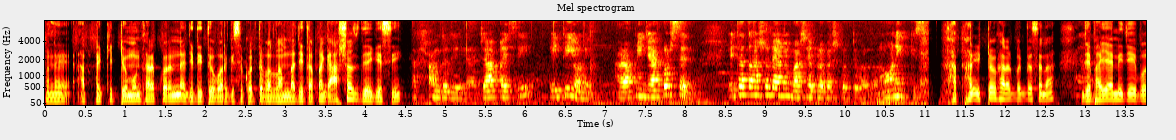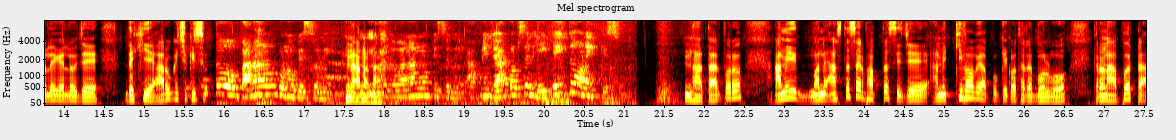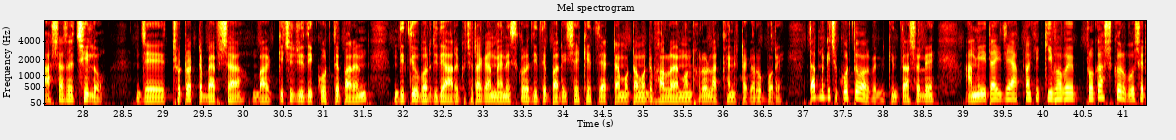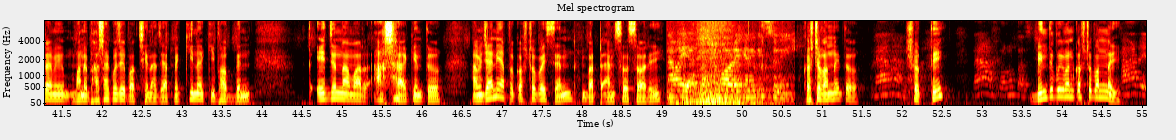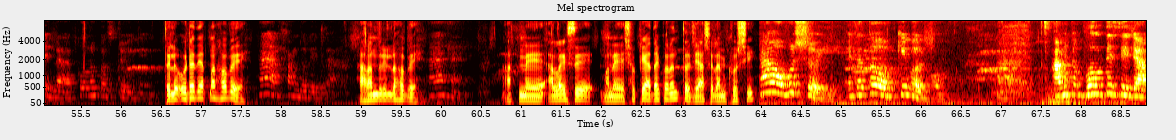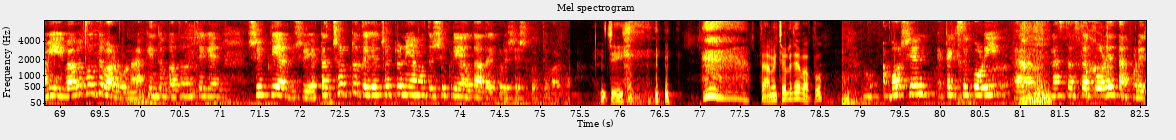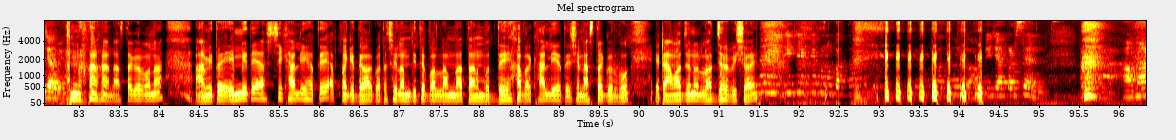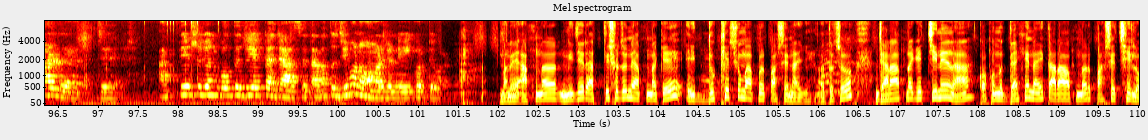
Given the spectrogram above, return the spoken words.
মানে আপনি কি একটু মন খারাপ করেন না যে দ্বিতীয়বার কিছু করতে পারলাম না যেহেতু আপনাকে আশ্বাস দিয়ে গেছি? আলহামদুলিল্লাহ যা পাইছি এটাই অনেক। আর আপনি যা করছেন এটা তো আসলে আমি বাসায় প্রকাশ করতে পারব না অনেক কিছু। আপনার একটু খারাপ লাগতেছে না? যে ভাইয়া নিজেই বলে গেল যে দেখিয়ে আরও কিছু কিছু তো বানানোর কোনো কিছু নেই। না, না, না। বানানোর কিছু নেই। আপনি যা করছেন এইটাই তো অনেক কিছু। না, তারপরও আমি মানে আস্তে স্যার ভাবতেছি যে আমি কীভাবে আপুকে কথাটা বলব। কারণ আপু একটা আশ্বাসে ছিল যে ছোট একটা ব্যবসা বা কিছু যদি করতে পারেন, দ্বিতীয়বার যদি আরও কিছু টাকা ম্যানেজ করে দিতে পারি সেই ক্ষেত্রে একটা মোটামুটি ভালো অ্যামাউন্ট হলো লাখখানিক টাকার উপরে। তা আপনি কিছু করতে পারবেন, কিন্তু আসলে আমি এটাই যে আপনাকে কীভাবে প্রকাশ করব, সেটা আমি মানে ভাষা খুঁজে পাচ্ছি না যে আপনি কী না কী ভাববেন। তো এর জন্য আমার আশা কিন্তু আমি জানি আপনি কষ্ট পাইছেন but I am so sorry কষ্ট পান নাই তো। সত্যি? বিন্দু পরিমাণ কষ্ট পান নাই? তাহলে ওইটা দিয়ে আপনার হবে? হ্যাঁ আলহামদুলিল্লাহ। হবে? হ্যাঁ হ্যাঁ। আপনি আল্লাহ কাছে মানে শুক্রিয়া আদায় করেন তো যে আসলে আমি খুশি? হ্যাঁ অবশ্যই। এটা তো কি বলব? আমি তো বলতেছি যে আমি এইভাবে বলতে পারব না কিন্তু কথা হচ্ছে যে শুক্রিয়ার বিষয়। একটা ছোট্ট থেকে ছোট্ট নিয়ামতের শুক্রিয়াও তো আদায় করে শেষ করতে পারব না। জি। তো আমি চলে যাব আপু বসেন একটা কিছু করি নাস্তা টাস্তা করে তারপরে যাবেন। না না নাস্তা করব না। আমি তো এমনিতে আসছি খালি হাতে আপনাকে দেওয়ার কথা ছিলাম দিতে পারলাম না তার মধ্যে আবার খালি হাতে এসে নাস্তা করব। এটা আমার জন্য লজ্জার বিষয়? আপনি যা করছেন আমার যে আত্মীয় স্বজন বলতে দুই একটা যা আছে তারা তো জীবনও আমার জন্য এই করতে পারবে মানে আপনার নিজের আত্মীয় স্বজনই আপনাকে এই দুঃখের সময় আপনার পাশে নাই অথচ যারা আপনাকে চিনে না কখনো দেখে নাই তারা আপনার পাশে ছিল।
